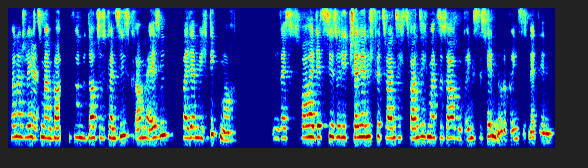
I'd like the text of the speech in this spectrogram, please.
Ich kann auch schlecht ja. zu meinem Partner sagen, du darfst jetzt kein Süßkram essen, weil der mich dick macht. Und das war halt jetzt hier so die Challenge für 2020, mal zu sagen, bringst es hin oder bringst es nicht hin.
